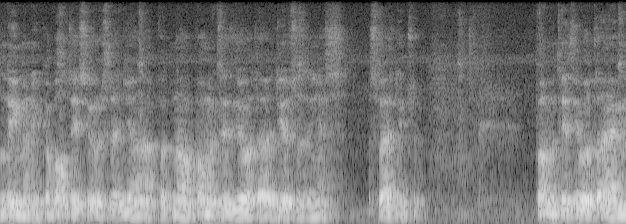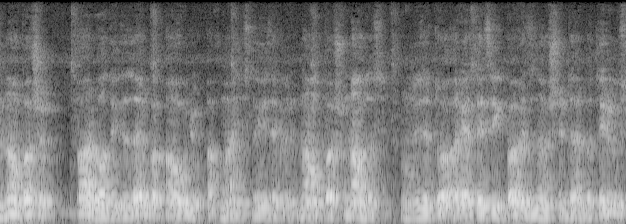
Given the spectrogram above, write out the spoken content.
līmenī, ka Baltijas jūras reģionā pat nav pamatiedzīvotāju dievsaziņas svētnīcu. Pamatiedzīvotājiem nav paša pārvaldīta darba augļu apmaiņas līdzekļi, nav pašu naudas, un līdz ar to arī attiecīgi pavedzinoši ir darba tirgus,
